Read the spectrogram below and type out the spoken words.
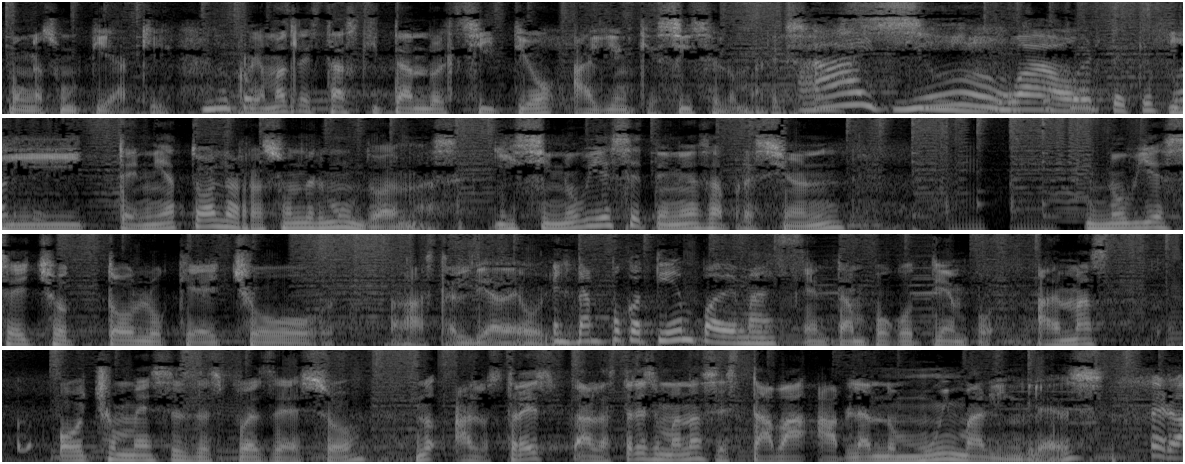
pongas un pie aquí. porque además le estás quitando el sitio a alguien que sí se lo merece. Ay, Dios. Qué Wow. fuerte, qué fuerte. Y tenía toda la razón del mundo, además. Y si no hubiese tenido esa presión, no hubiese hecho todo lo que he hecho hasta el día de hoy, En tan poco tiempo, además. en tan poco tiempo. Además, ocho meses después de eso, no, a los tres, a las tres semanas estaba hablando muy mal inglés, Pero,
